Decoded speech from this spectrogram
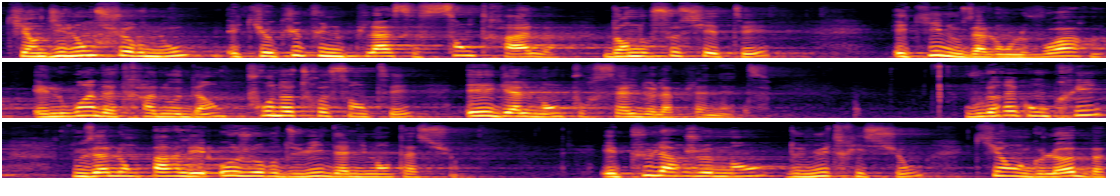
qui en dit long sur nous et qui occupe une place centrale dans nos sociétés et qui, nous allons le voir, est loin d'être anodin pour notre santé et également pour celle de la planète. Vous l'aurez compris, nous allons parler aujourd'hui d'alimentation et plus largement de nutrition qui englobe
